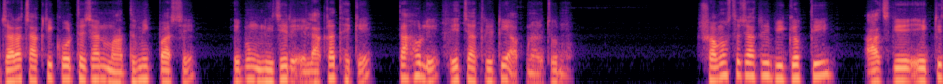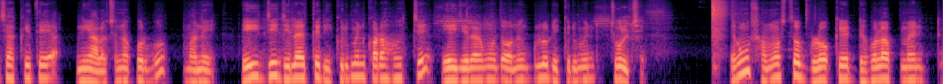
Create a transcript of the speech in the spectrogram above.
যারা চাকরি করতে চান মাধ্যমিক পাশে এবং নিজের এলাকা থেকে, তাহলে এই চাকরিটি আপনার জন্য। সমস্ত চাকরির বিজ্ঞপ্তি আজকে একটি চাকরিতে নিয়ে আলোচনা করব। মানে এই যে জেলাতে রিক্রুটমেন্ট করা হচ্ছে, এই জেলার মধ্যে অনেকগুলো রিক্রুটমেন্ট চলছে। এবং সমস্ত ব্লকের ডেভেলপমেন্ট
